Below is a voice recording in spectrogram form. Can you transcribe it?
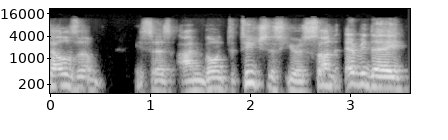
tells them, he says, I'm going to teach this your son every day,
